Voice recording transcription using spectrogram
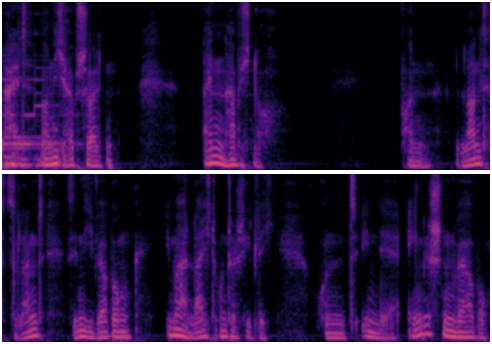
Halt, noch nicht abschalten. Einen habe ich noch. Von Land zu Land sind die Werbung immer leicht unterschiedlich. Und in der englischen Werbung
